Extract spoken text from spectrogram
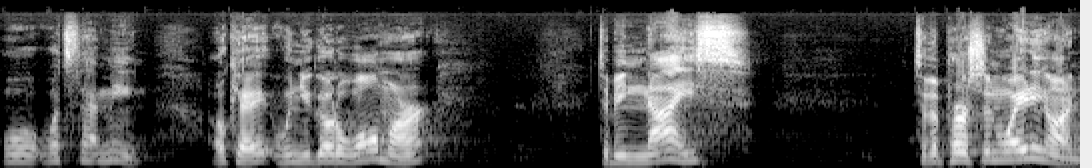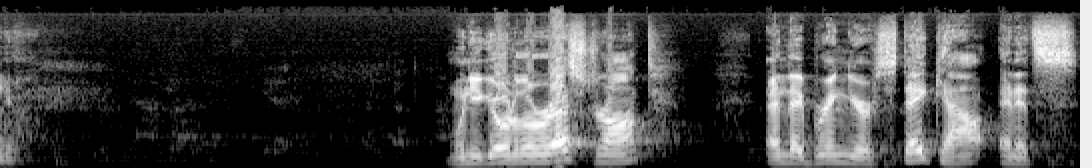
Well, what's that mean? Okay, when you go to Walmart, to be nice to the person waiting on you. When you go to the restaurant and they bring your steak out and it's,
